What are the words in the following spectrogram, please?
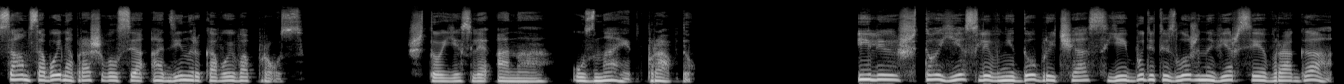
сам собой напрашивался один роковой вопрос. Что, если она узнает правду? Или что, если в недобрый час ей будет изложена версия врага,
